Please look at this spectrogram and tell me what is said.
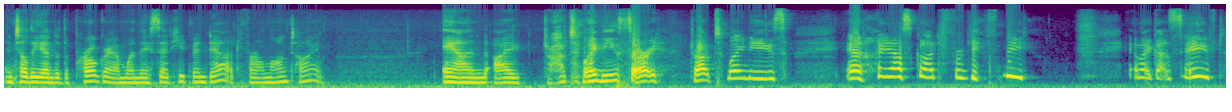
until the end of the program when they said he'd been dead for a long time. And I dropped to my knees, sorry, dropped to my knees, and I asked God to forgive me. And I got saved.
